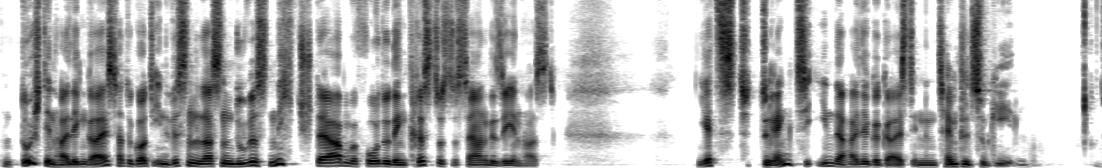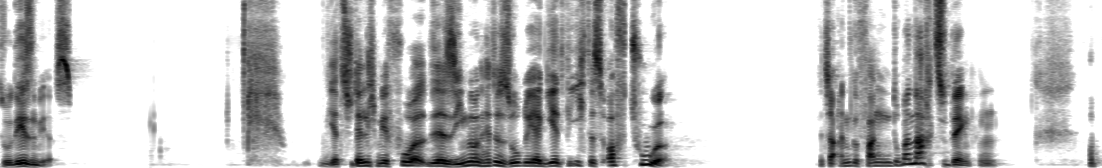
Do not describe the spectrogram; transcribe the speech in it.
Und durch den Heiligen Geist hatte Gott ihn wissen lassen, du wirst nicht sterben, bevor du den Christus des Herrn gesehen hast. Jetzt drängte ihn der Heilige Geist, in den Tempel zu gehen. So lesen wir es. Jetzt stelle ich mir vor, der Simeon hätte so reagiert, wie ich das oft tue. Hätte angefangen, drüber nachzudenken ob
